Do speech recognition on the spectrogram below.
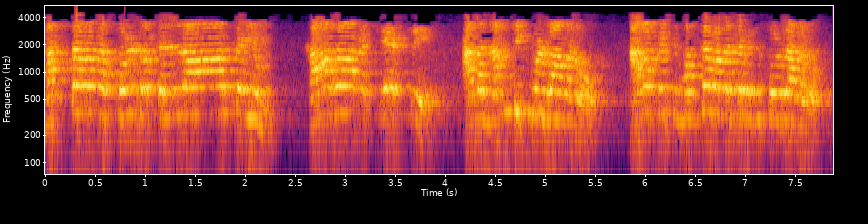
மத்தவங்க சொல்றது எல்லாத்தையும் காதான கேட்டு அதை நம்பிக்கொள்றாங்களோ அதை பற்றி மற்றவங்க சொல்றாங்களோ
